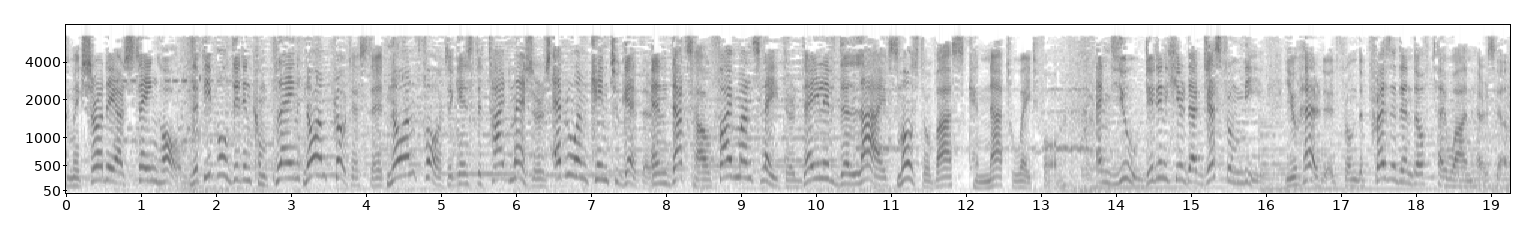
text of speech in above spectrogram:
to make sure they are staying home. The people didn't complain, no one protested, no one fought against the tight measures. Everyone came together. And that's how, five months later, they lived the lives most of us cannot wait for. And you didn't hear that just from me. You heard it from the president of Taiwan herself.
